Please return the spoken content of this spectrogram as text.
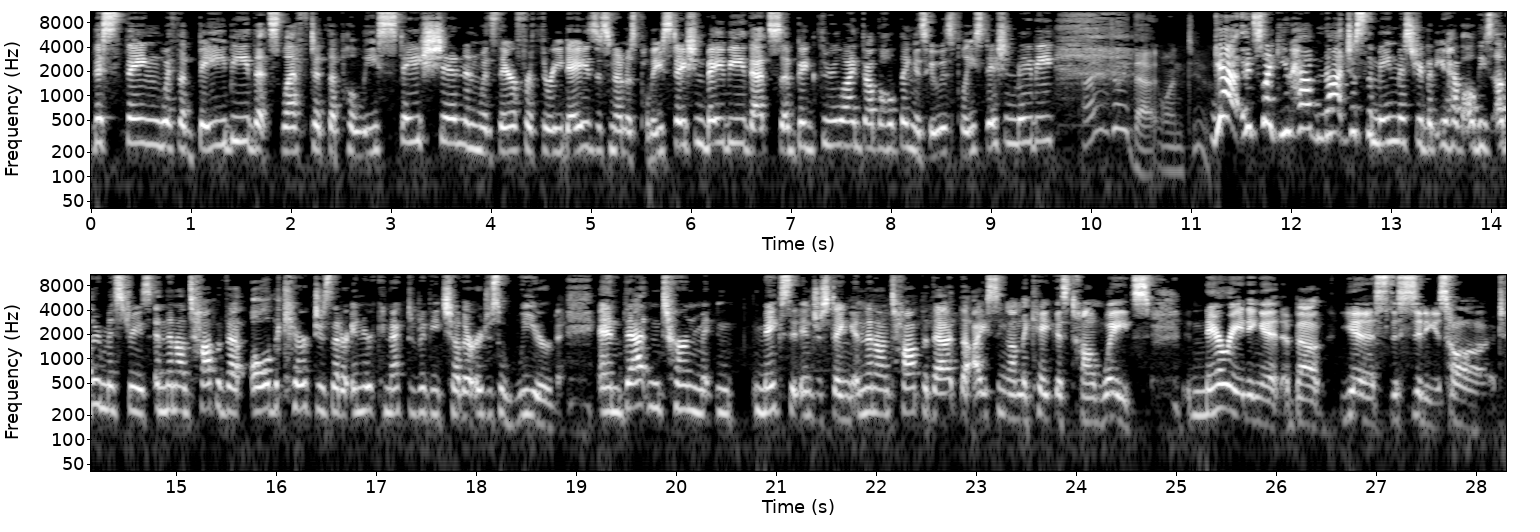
this thing with a baby that's left at the police station and was there for three days. It's known as police station baby. That's a big through line throughout the whole thing is who is police station baby. I enjoyed that one too. Yeah, it's like you have not just the main mystery, but you have all these other mysteries. And then on top of that, all the characters that are interconnected with each other are just weird. And that in turn makes it interesting. And then on top of that, the icing on the cake is Tom Waits narrating it about, yes, the city is hard.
